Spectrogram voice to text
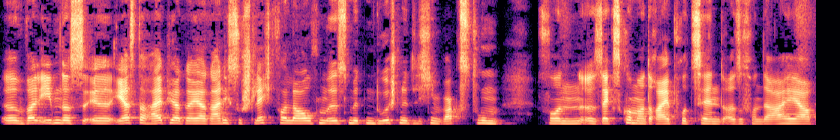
äh, weil eben das äh, erste Halbjahr ja gar nicht so schlecht verlaufen ist mit einem durchschnittlichen Wachstum von äh, 6,3 Prozent. Also von daher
